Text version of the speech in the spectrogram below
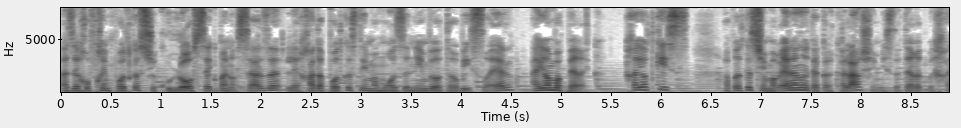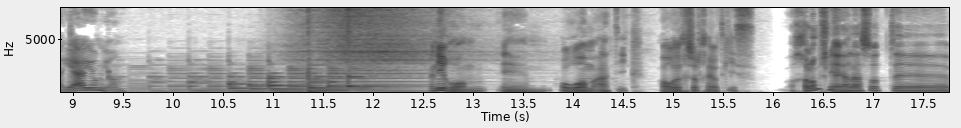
אז איך הופכים פודקאסט שכולו עוסק בנושא הזה לאחד הפודקאסטים המואזנים ביותר בישראל? היום בפרק, חיות כיס, הפודקאסט שמראה לנו את הכלכלה שמסתתרת בחיי היום-יום. אני רום, אה, או רום אטיק, העורך של חיות כיס. החלום שלי היה לעשות אה,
